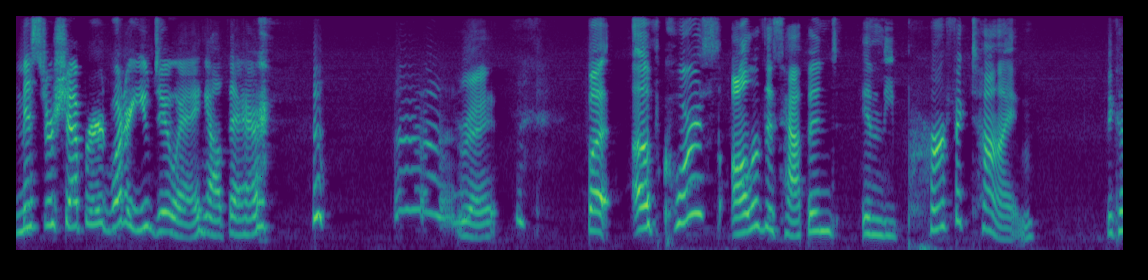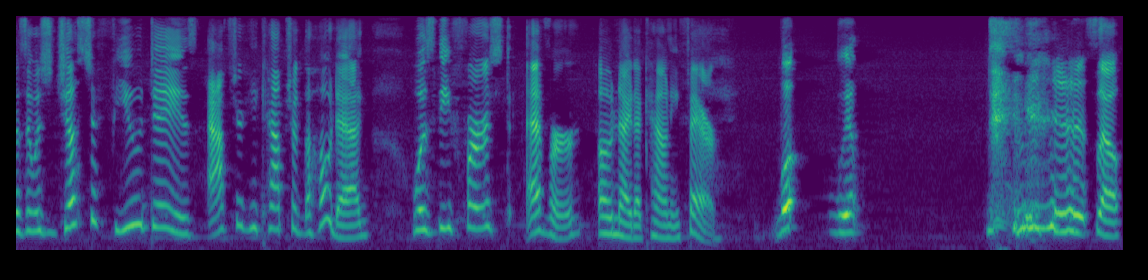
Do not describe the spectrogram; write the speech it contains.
Mister Shepard. What are you doing out there? right but of course all of this happened in the perfect time because it was just a few days after he captured the hodag was the first ever oneida county fair Well, well. so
